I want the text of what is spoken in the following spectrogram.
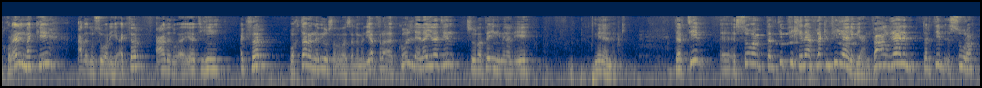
القرآن المكي عدد سوره أكثر عدد آياته أكثر واختار النبي صلى الله عليه وسلم ليقرأ كل ليلة سورتين من الإيه؟ من المكي. ترتيب آه، السور ترتيب في خلاف لكن في غالب يعني. فعلى الغالب ترتيب السورة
